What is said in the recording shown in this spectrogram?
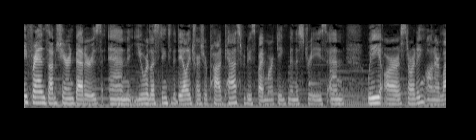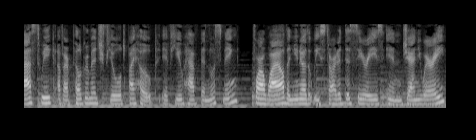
Hey, friends, I'm Sharon Betters, and you are listening to the Daily Treasure podcast produced by Mark Inc. Ministries. And we are starting on our last week of our pilgrimage fueled by hope. If you have been listening for a while, then you know that we started this series in January.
